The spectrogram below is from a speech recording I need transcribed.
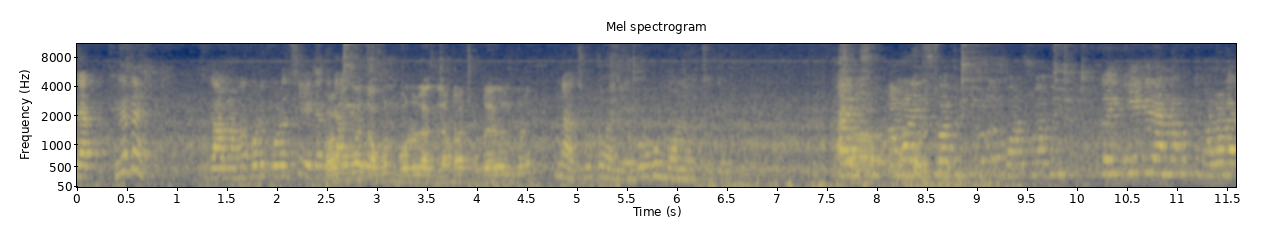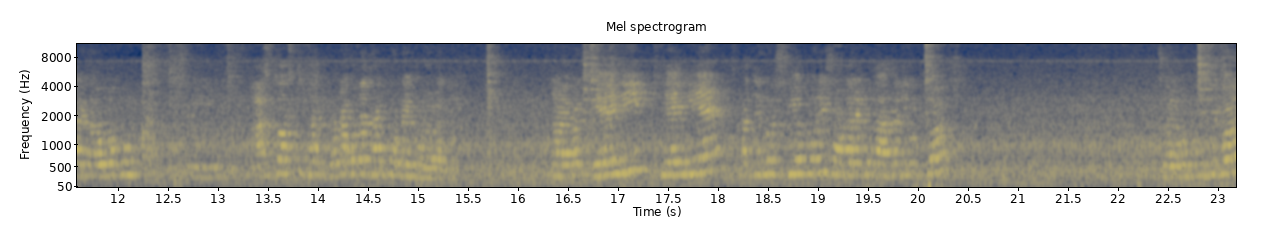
দেখ ঠিক আছে? গা মাখা করে করেছি এটা তখন বড় লাগল আমরা ছোট হয়ে গেল করে? না ছোট হয়নি ওরকম মনে হচ্ছে তো। আর হ্যাঁ, আমার এই সোয়াবিন কি বলতো? বড় সোয়াবিন। তো এই কেটে রান্না করতে ভালো লাগে না ওরকম আস্তে আস্তে থাক গোটা গোটা থাকবে ওটাই ভালো লাগে। না এবার খেয়ে নিই খেয়ে নিয়ে তার জন্য শুয়ে পড়ি সকালে একটু তাড়াতাড়ি উঠবো। চলো উঠে পর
